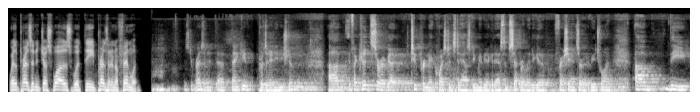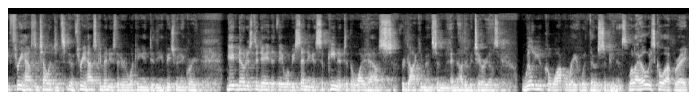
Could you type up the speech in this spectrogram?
where the president just was with the president of Finland. Mr. President, uh, thank you. President Niinistö. Um, if I could, sir, I've got two pertinent questions to ask you. Maybe I could ask them separately to get a fresh answer out of each one. Um, the three House intelligence, uh, three House committees that are looking into the impeachment inquiry gave notice today that they will be sending a subpoena to the White House for documents and, and other materials. Will you cooperate with those subpoenas? Well, I always cooperate.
